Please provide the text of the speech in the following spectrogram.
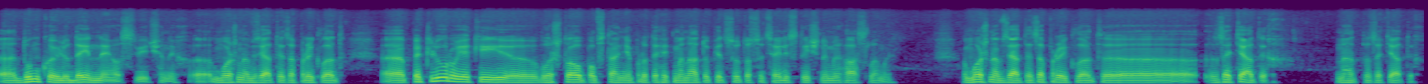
думкою людей неосвічених. Е, Можна взяти, за приклад, е, Петлюру, який е, влаштував повстання проти гетьманату під суто соціалістичними гаслами. Можна взяти, за приклад, е, затятих, надто затятих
